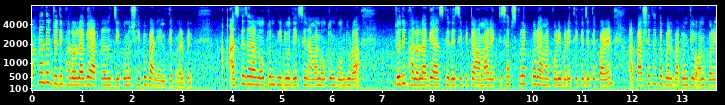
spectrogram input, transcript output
আপনাদের যদি ভালো লাগে, আপনারা যে কোনো শেপে বানিয়ে নিতে পারবেন। আজকে যারা নতুন ভিডিও দেখছেন, আমার নতুন বন্ধুরা যদি ভালো লাগে আজকের রেসিপিটা আমার, একটি সাবস্ক্রাইব করে আমার পরিবারে থেকে যেতে পারেন আর পাশে থাকা বেল বাটনটি অন করে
